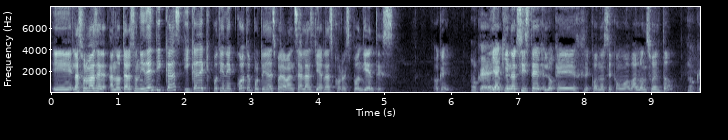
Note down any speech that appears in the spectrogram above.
Eh, las formas de anotar son idénticas y cada equipo tiene cuatro oportunidades para avanzar las yardas correspondientes. ¿Ok? Ok. y aquí no existe lo que se conoce como balón suelto, Ok.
